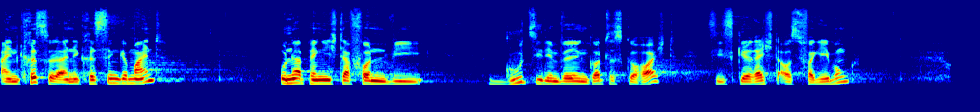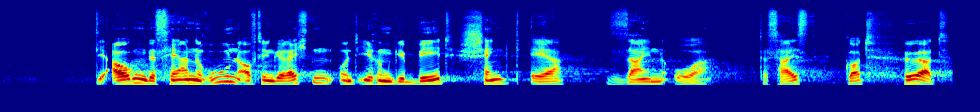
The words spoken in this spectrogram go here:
ein Christ oder eine Christin gemeint, unabhängig davon, wie gut sie dem Willen Gottes gehorcht. Sie ist gerecht aus Vergebung. Die Augen des Herrn ruhen auf den Gerechten und ihrem Gebet schenkt er sein Ohr. Das heißt, Gott hört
